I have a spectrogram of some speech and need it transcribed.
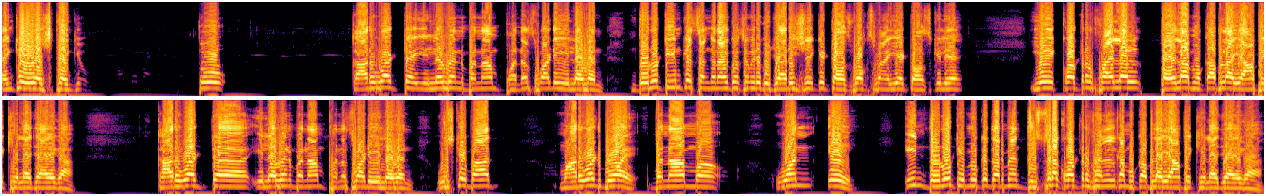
thank you Yash thank you तो कारवट 11 बनाम फनसवाड़ी 11 दोनों टीम के संगनायकों से मेरी गुजारिश है कि टॉस बॉक्स में आइए टॉस के लिए। ये क्वार्टर फाइनल पहला मुकाबला यहाँ पे खेला जाएगा। कारवट 11 बनाम फनसवाड़ी 11 उसके बाद मारवट बॉय बनाम वन ए इन दोनों टीमों के दरमियान दूसरा क्वार्टर फाइनल का मुकाबला यहाँ पे खेला जाएगा।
